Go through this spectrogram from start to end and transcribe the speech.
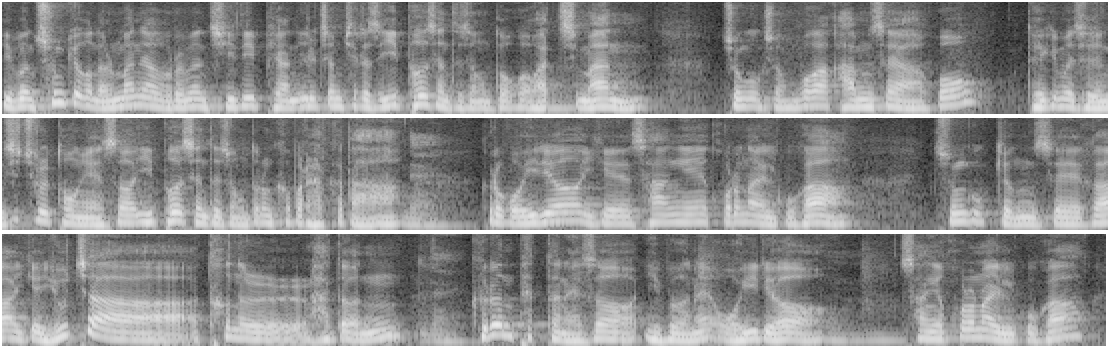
이번 충격은 얼마냐 그러면 GDP 한 1.7에서 2% 정도가 왔지만 중국 정부가 감세하고 대규모 재정 지출을 통해서 2% 정도는 커버를 할 거다. 네. 그리고 오히려 이게 상해 코로나19가 중국 경제가 이게 U자 턴을 하던 네. 그런 패턴에서 이번에 오히려 상해 코로나19가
